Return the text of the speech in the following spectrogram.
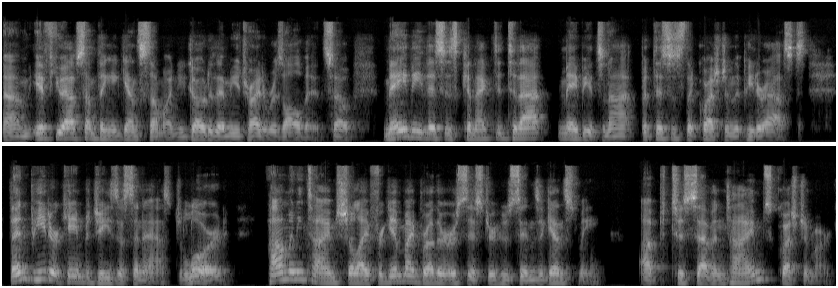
um, if you have something against someone, you go to them, you try to resolve it. So maybe this is connected to that, maybe it's not, but this is the question that Peter asks. Then Peter came to Jesus and asked, Lord, how many times shall I forgive my brother or sister who sins against me? Up to seven times? Question mark.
